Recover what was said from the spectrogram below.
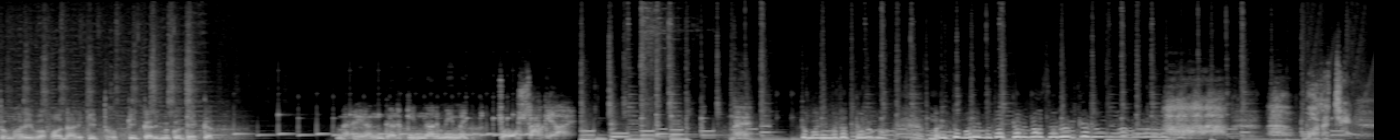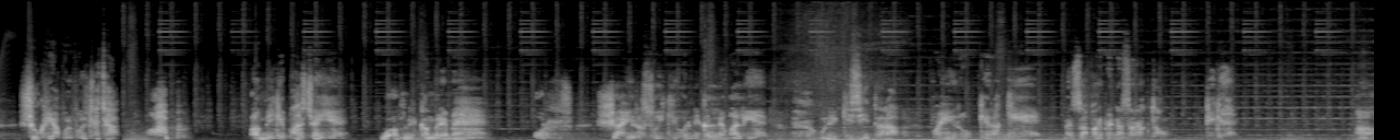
तुम्हारी वफादारी की धूप की गर्मी को देखकर मेरे अंदर की नरमी में जोश आ गया है। तुम्हारी मदद करूँगा। मैं तुम्हारी मदद करूँगा, ज़रूर करूँगा। बहुत अच्छे। शुक्रिया बुलबुल चाचा। आप अम्मी के पास जाइए। वो अपने कमरे में है और शाही रसोई की ओर निकलने वाली है। उन्हें किसी तरह वहीं रोक के रखिए। मैं सफ़र पे नज़र रखता हूँ। ठीक है? हाँ।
